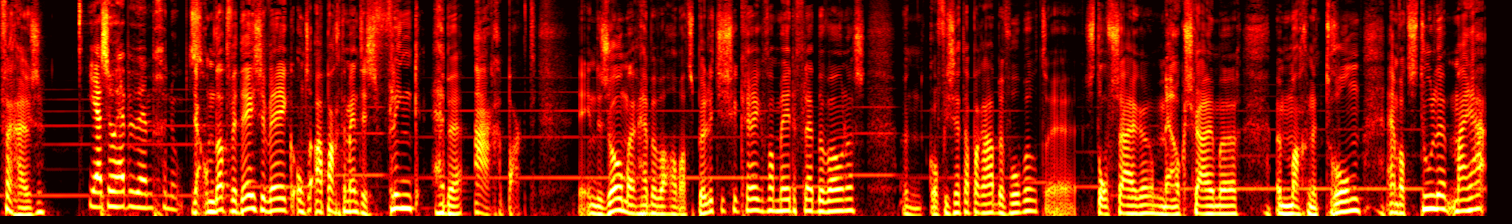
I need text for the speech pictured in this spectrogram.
Verhuizen. Ja, zo hebben we hem genoemd. Ja, omdat we deze week ons appartement eens flink hebben aangepakt. In de zomer hebben we al wat spulletjes gekregen van medeflatbewoners. Een koffiezetapparaat bijvoorbeeld, eh, stofzuiger, melkschuimer, een magnetron en wat stoelen. Maar ja,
